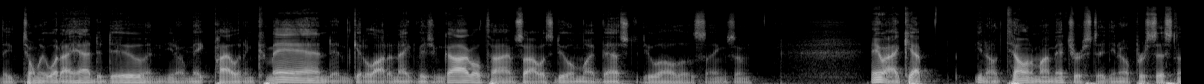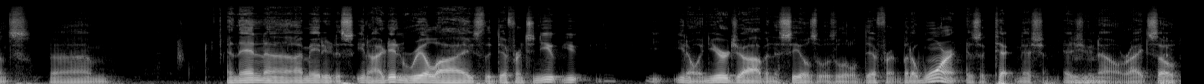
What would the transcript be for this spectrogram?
they told me what I had to do, and you know, make pilot in command and get a lot of night vision goggle time." So I was doing my best to do all those things. And anyway, I kept, you know, telling them I'm interested. You know, persistence. Um, and then uh, I made it. You know, I didn't realize the difference. And you, you, you know, in your job in the SEALs, it was a little different. But a warrant is a technician, as you know, right? So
